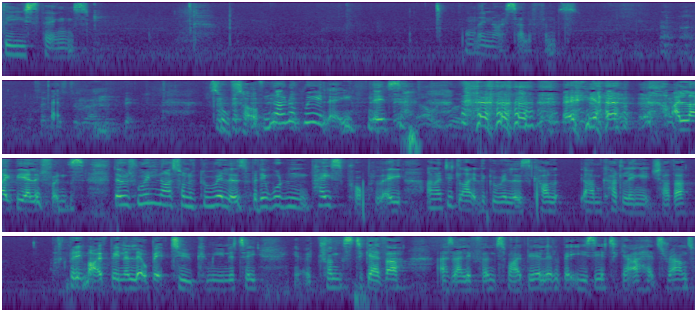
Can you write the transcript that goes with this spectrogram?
these things. Aren't they nice elephants? just a random picture? Sort of. No, not really. It's yeah, I like the elephants. There was a really nice one of gorillas, but it wouldn't pace properly, and I did like the gorillas um, cuddling each other. But it might have been a little bit too community. You know, trunks together as elephants might be a little bit easier to get our heads around.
